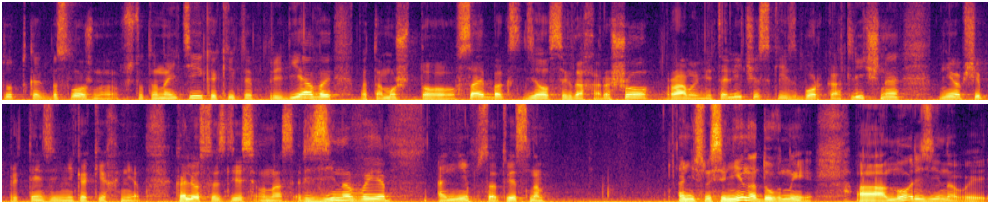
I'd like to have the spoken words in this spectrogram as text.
тут как бы сложно что-то найти, какие-то предъявы, потому что Cybex сделал всегда хорошо, рамы металлические, сборка отличная, мне вообще претензий никаких нет. Колеса здесь у нас резиновые, они, соответственно, они, в смысле, не надувные, а, но резиновые.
